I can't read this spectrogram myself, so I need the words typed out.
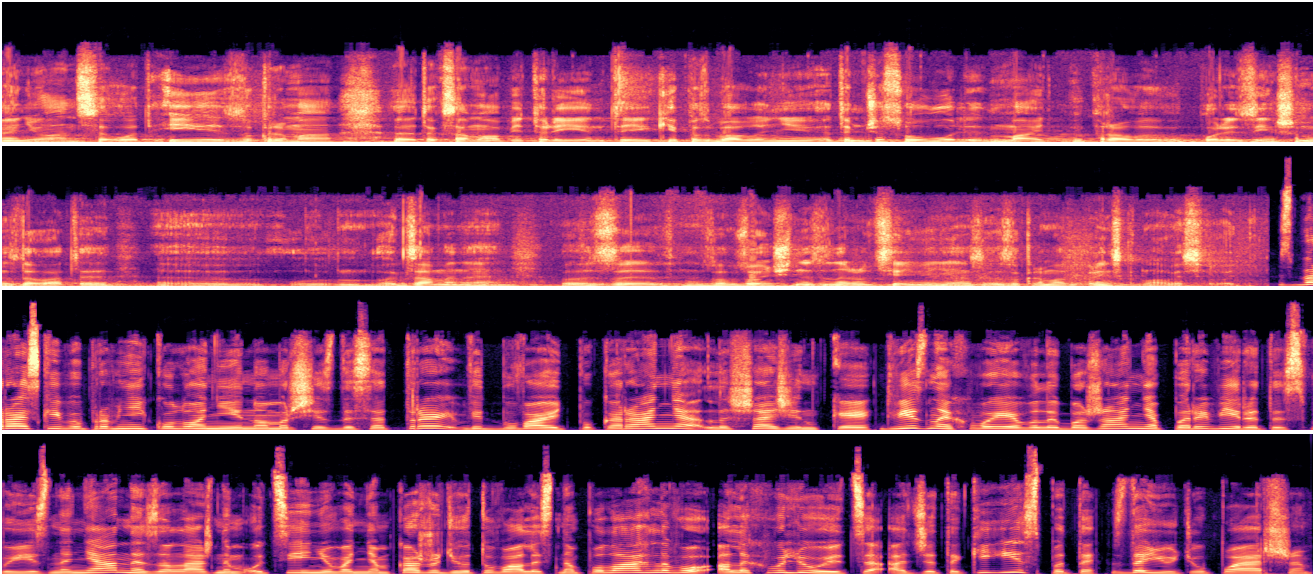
е, нюанси. От. І, зокрема, е, так само абітурієнти, які позбавлені тимчасово волі, мають право поряд з іншими здавати екзамени з зовнішнє з оцінювання, зокрема з української мови сьогодні. В Збаразькій виправній колонії номер 63 відбувають покарання лише жінки. Дві з них виявили бажання перевірити свої знання незалежним оцінюванням. кажуть, готувались наполегливо, але хвилюються, адже такі іспити здають уперше.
